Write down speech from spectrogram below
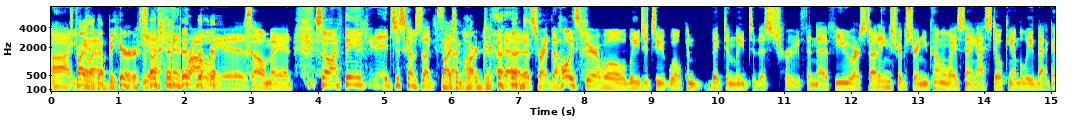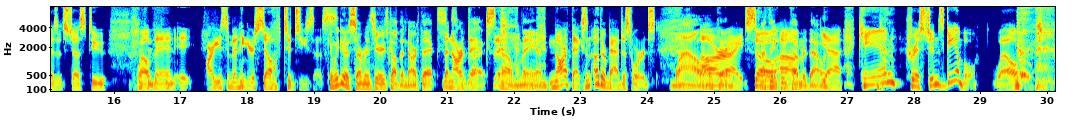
Uh, It's probably like a beer or yeah, it probably is. Oh man. So I think it's just comes to like probably yeah, some hard drugs. yeah, that's right. The Holy Spirit will lead you to, will convict and lead to this truth. And if you are studying Scripture and you come away saying, "I still can't believe that because it's just too," well, then it, are you submitting yourself to Jesus? Can we do a sermon series called the Narthex? The Narthex. sometime? Oh man! narthex and other Baptist words? Wow. All okay. right. So I think we um, covered that one. Yeah. Can Christians gamble? Well,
